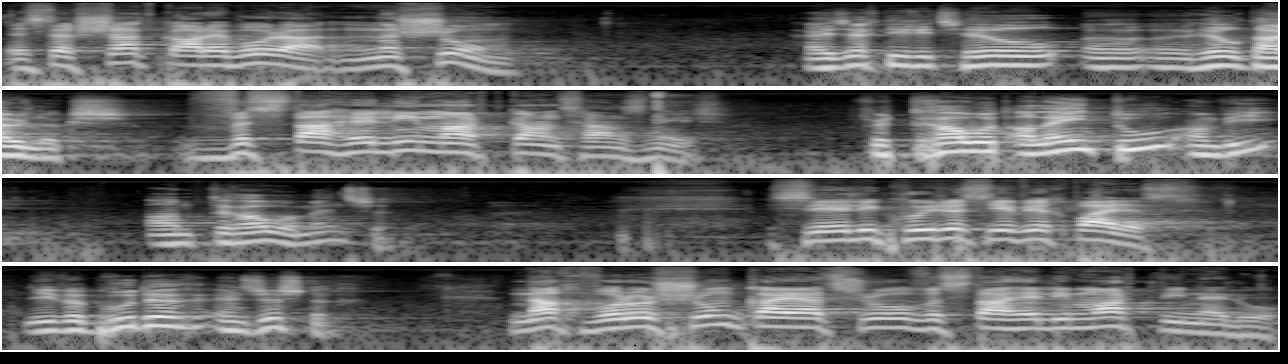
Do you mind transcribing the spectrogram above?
Այստեղ շատ կարևոր է նշում Hij zegt hier iets heel, eh, eh, heel duidelijks. վստահելի մարդկանց հանձնիր։ Vertrouw het alleen toe aan wie? Aan trouwe mensen. Սիրելի քույրս եւ եղբայրս, Lieve broeder en zuster, նախ որոշում կայացրու վստահելի մարդ լինելու,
